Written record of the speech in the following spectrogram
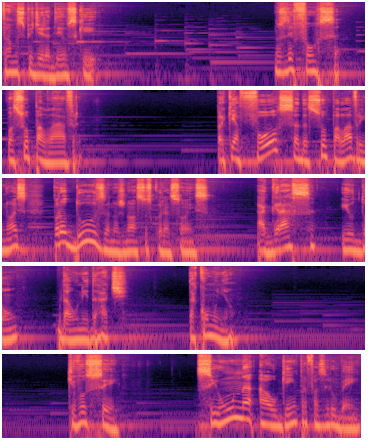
Vamos pedir a Deus que nos dê força com a Sua palavra, para que a força da Sua palavra em nós produza nos nossos corações a graça e o dom da unidade, da comunhão você se una a alguém para fazer o bem,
